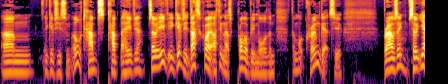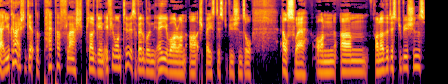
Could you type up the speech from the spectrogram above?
Um, it gives you some oh tabs tab behavior. So it, it gives you that's quite I think that's probably more than than what Chrome gets you. Browsing. So yeah, you can actually get the Pepper Flash plugin if you want to. It's available in the AUR on Arch based distributions or elsewhere on um, on other distributions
